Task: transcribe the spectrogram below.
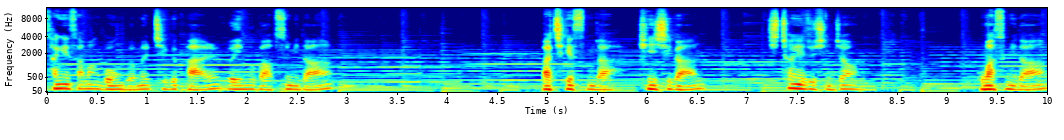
상해사망보험금을 지급할 의무가 없습니다. 마치겠습니다. 긴 시간 시청해주신 점 고맙습니다.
